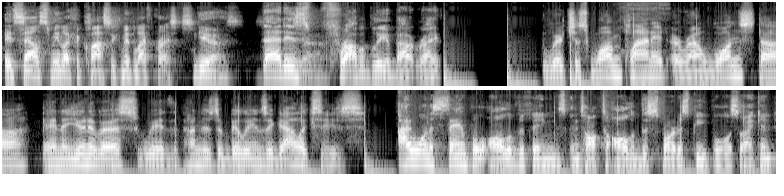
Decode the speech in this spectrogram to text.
It sounds to me like a classic midlife crisis. Yes. That is yeah. probably about right. We're just one planet around one star in a universe with hundreds of billions of galaxies. I want to sample all of the things and talk to all of the smartest people so I can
